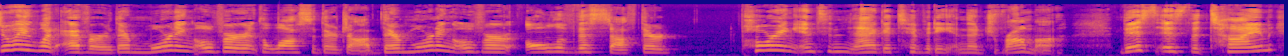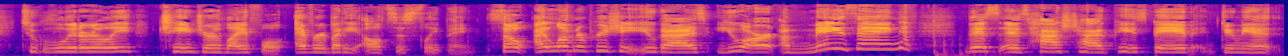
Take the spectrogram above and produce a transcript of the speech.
doing whatever. They're mourning over the loss of their job. They're mourning over all of this stuff. They're pouring into negativity and the drama. This is the time to literally change your life while everybody else is sleeping. So I love and appreciate you guys. You are amazing. This is hashtag peace babe. Do me a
